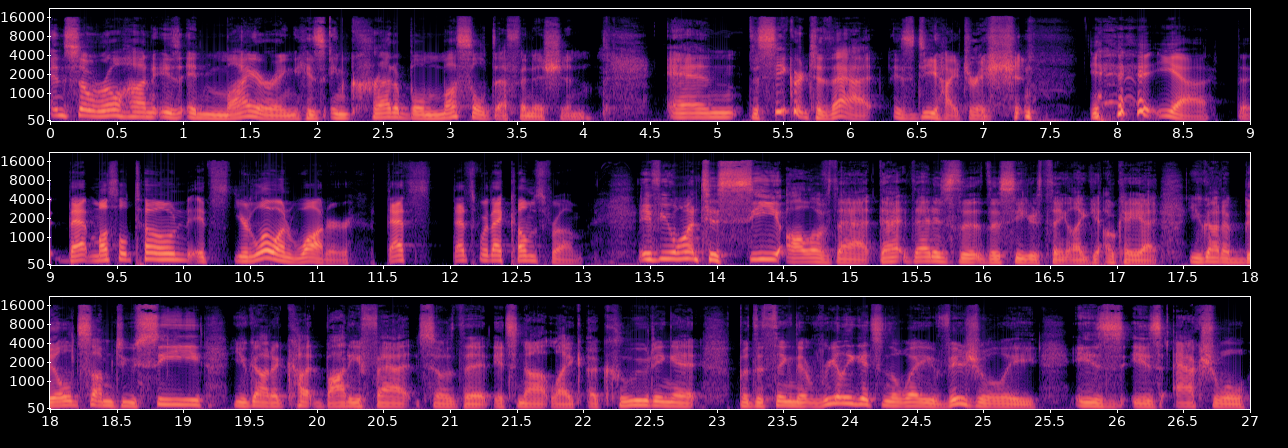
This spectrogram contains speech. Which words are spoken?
And so Rohan is admiring his incredible muscle definition. And the secret to that is dehydration. yeah, th- that muscle tone, it's you're low on water. That's that's where that comes from. if you want to see all of that, that that is the the secret thing. Like, okay, yeah, you got to build some to see. You got to cut body fat so that it's not like occluding it. But the thing that really gets in the way visually is is actual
